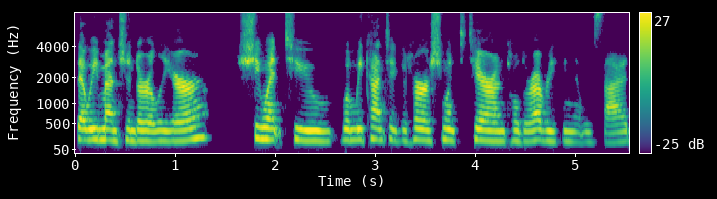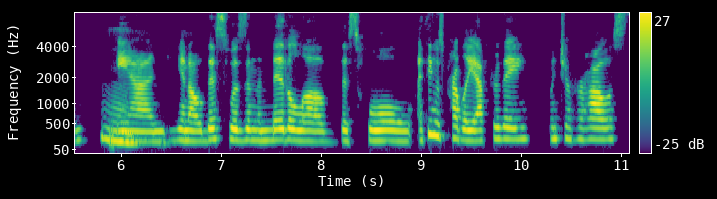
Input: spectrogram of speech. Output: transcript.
that we mentioned earlier she went to when we contacted her she went to tara and told her everything that we said. Mm. and you know this was in the middle of this whole i think it was probably after they went to her house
